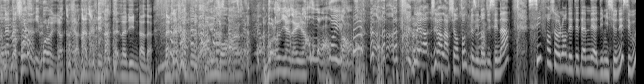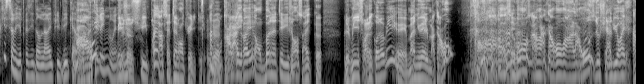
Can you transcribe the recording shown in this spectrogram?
bon, Natacha. Bologna, Bologna, Natacha, Natacha, Nat- Nadine, Nata- Natacha, oh, bon, euh, Bolognaise à Gérard- Larcher en tant que président du Sénat. Si François Hollande était amené à démissionner, c'est vous qui seriez président de la République. hein. Ah oui, Intérim, ouais. mais je suis prêt à cette éventualité. Ah je bon travaillerai en bonne intelligence avec euh, le ministre de l'économie, Emmanuel Macaron. Ah, c'est bon, c'est un macaron à la rose de chez Aduré. hein.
